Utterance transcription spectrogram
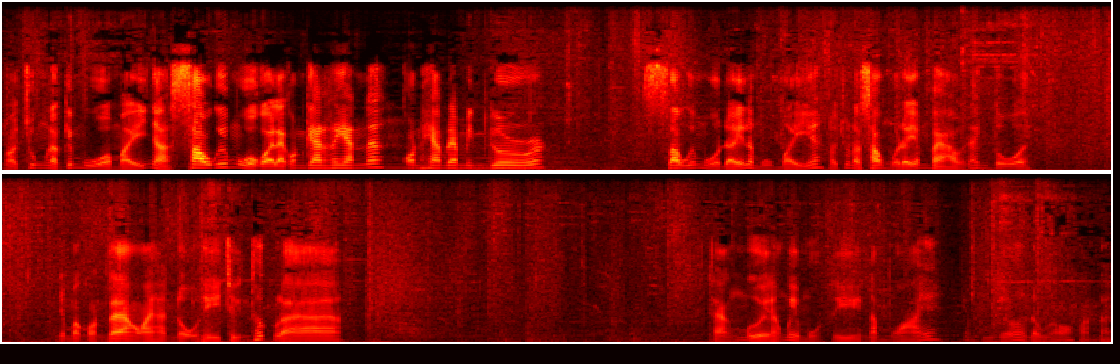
nói chung là cái mùa mấy nhỉ? Sau cái mùa gọi là con garen á con hem á. Sau cái mùa đấy là mùa mấy á. Nói chung là sau mùa đấy em vào nhá anh tôi ơi nhưng mà còn ra ngoài hà nội thì chính thức là tháng mười tháng mười một thì năm ngoái ấy. em nhớ ở đâu đó khoảng đấy.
